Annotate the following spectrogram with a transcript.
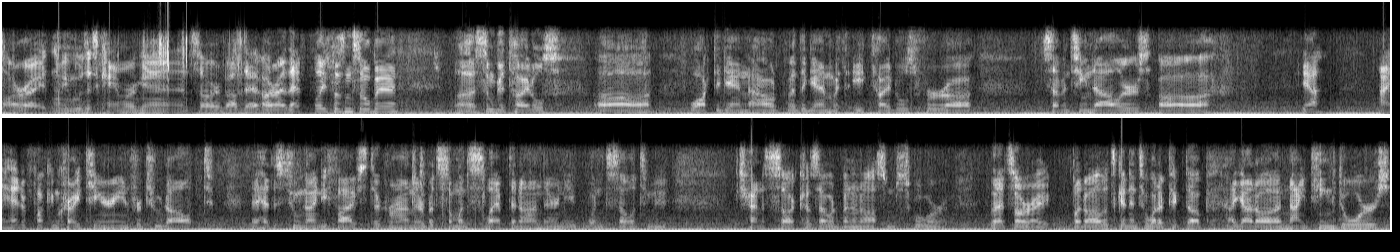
Alright, let me move this camera again. Sorry about that. Alright, that place wasn't so bad. Uh, some good titles. Uh, walked again out with again with eight titles for uh, $17. Yeah, I had a fucking Criterion for two dollars. It had this 2.95 sticker on there, but someone slapped it on there and he wouldn't sell it to me, which kind of sucked because that would have been an awesome score. That's all right. But uh, let's get into what I picked up. I got uh, 19 doors.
